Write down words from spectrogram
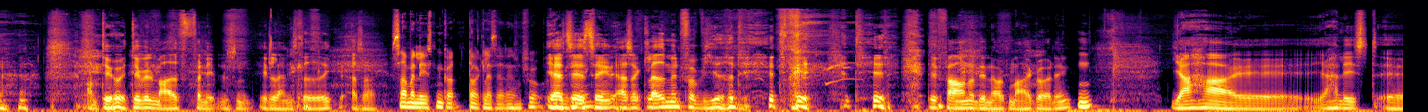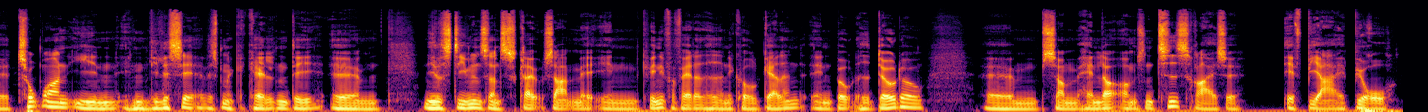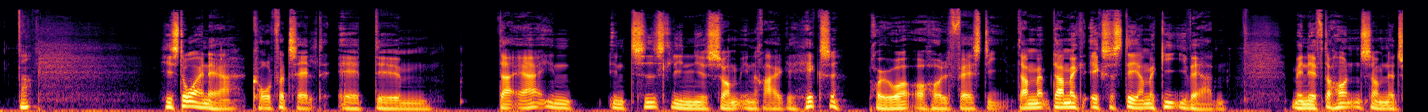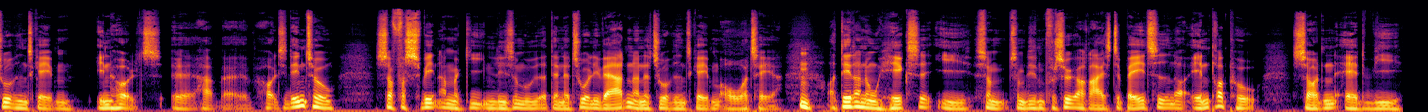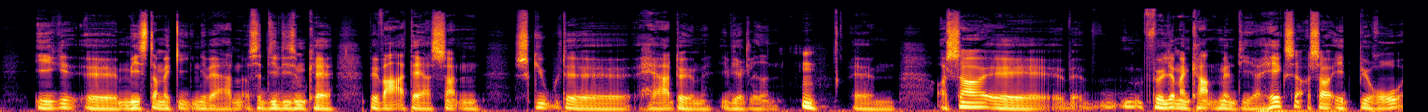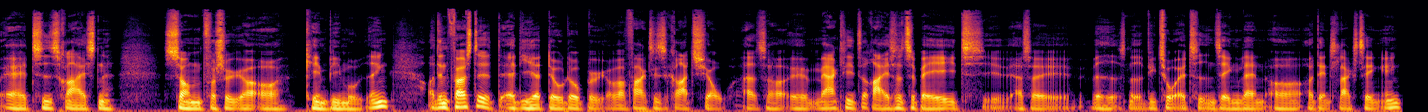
Om det, er jo, det er vel meget fornemmelsen et eller andet sted, ikke? Altså, så har man læst en godt Douglas Adams på. Ja, til at tænke, altså glad, men forvirret, det, det, det, det fagner det nok meget godt, ikke? Mm. Jeg har, øh, jeg har læst øh, toeren i en, en lille serie, hvis man kan kalde den det. Øh, Neil Stevenson skrev sammen med en kvindelig forfatter, der hedder Nicole Gallant, en bog, der hedder Dodo, øh, som handler om sådan tidsrejse FBI-byrå. Nå. Historien er kort fortalt, at øh, der er en, en tidslinje, som en række hekse prøver at holde fast i. Der, der eksisterer magi i verden. Men efterhånden, som naturvidenskaben indholdt, øh, har øh, holdt sit indtog, så forsvinder magien ligesom ud af den naturlige verden, og naturvidenskaben overtager. Mm. Og det er der nogle hekse, i, som, som ligesom forsøger at rejse tilbage i tiden og ændre på, sådan at vi ikke øh, mister magien i verden, og så de ligesom kan bevare deres sådan skjulte øh, herredømme i virkeligheden. Mm. Øhm, og så øh, følger man kampen mellem de her hekse, og så et bureau af tidsrejsende, som forsøger at kæmpe imod. Ikke? Og den første af de her Dodo-bøger var faktisk ret sjov. Altså øh, mærkeligt rejser tilbage i øh, altså, øh, hvad hedder sådan noget, Victoria-tidens England og, og den slags ting. Ikke?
